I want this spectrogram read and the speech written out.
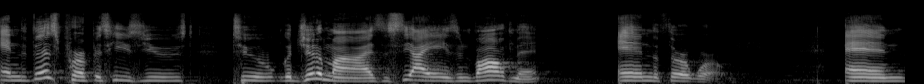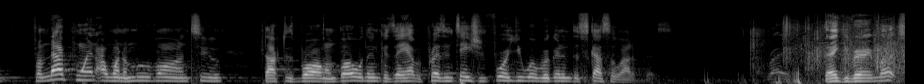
in this purpose he's used to legitimize the CIA's involvement in the third world. And from that point, I want to move on to Doctors Ball and Bolden because they have a presentation for you where we're going to discuss a lot of this. Thank you very much.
